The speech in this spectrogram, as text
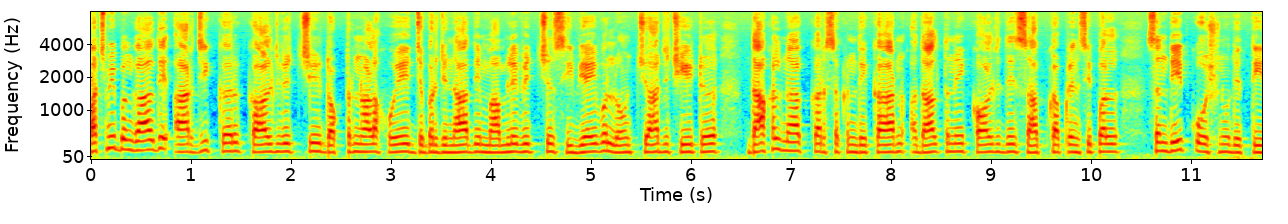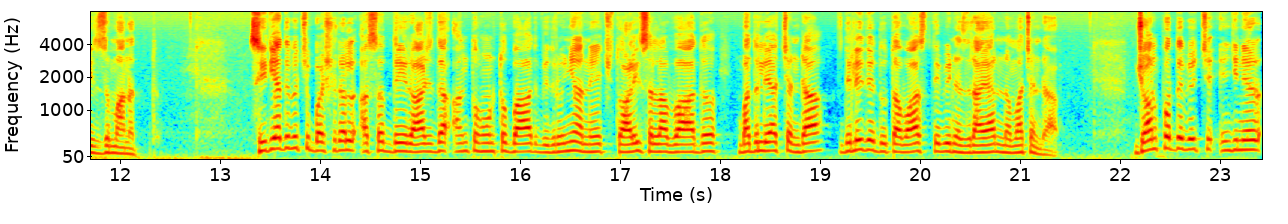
ਪੱਛਮੀ ਬੰਗਾਲ ਦੇ ਆਰਜੀ ਕਰ ਕਾਲਜ ਵਿੱਚ ਡਾਕਟਰ ਨਾਲ ਹੋਏ ਜਬਰ ਜਨਾਹ ਦੇ ਮਾਮਲੇ ਵਿੱਚ ਸੀਬੀਆਈ ਵੱਲੋਂ ਚਾਰਜ ਸ਼ੀਟ ਦਾਖਲ ਨਾ ਕਰ ਸਕਣ ਦੇ ਕਾਰਨ ਅਦਾਲਤ ਨੇ ਕਾਲਜ ਦੇ ਸਾਬਕਾ ਪ੍ਰਿੰਸੀਪਲ ਸੰਦੀਪ ਕੋਸ਼ ਨੂੰ ਦਿੱਤੀ ਜ਼ਮਾਨਤ। ਸੀਰੀਆ ਦੇ ਵਿੱਚ ਬਸ਼ਰ ਅਲ ਅਸਦ ਦੇ ਰਾਜ ਦਾ ਅੰਤ ਹੋਣ ਤੋਂ ਬਾਅਦ ਵਿਦਰੋਹੀਆਂ ਨੇ 44 ਸਾਲਾਂ ਬਾਅਦ ਬਦਲਿਆ ਝੰਡਾ, ਦਿੱਲੀ ਦੇ ਦੂਤਾਵਾਸ ਤੇ ਵੀ ਨਜ਼ਰ ਆਇਆ ਨਵਾਂ ਝੰਡਾ। ਜੌਨਪੁਰ ਦੇ ਵਿੱਚ ਇੰਜੀਨੀਅਰ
